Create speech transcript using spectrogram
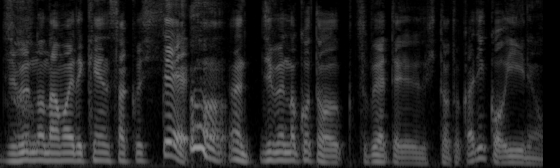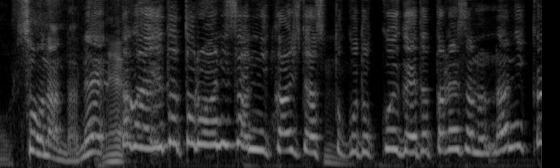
自分の名前で検索して、うん。うん自分のことをつぶやいてる人とかにこういいねをそうなんだね。ね。だから枝太郎兄さんに関しては、とこどっこいが枝太郎兄さんの何か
